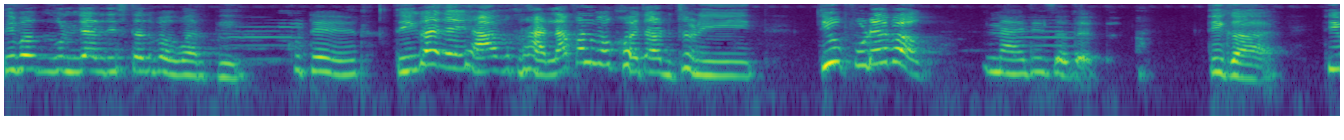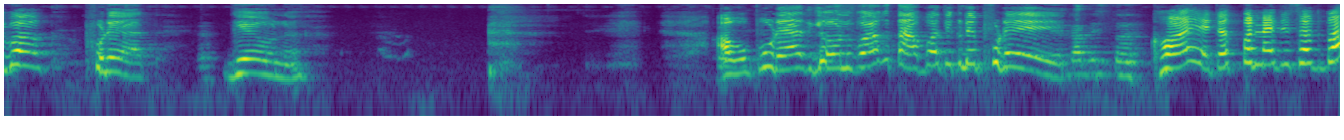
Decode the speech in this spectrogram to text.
ती बघ गुंजार दिसतात बघ बारकी कुठे आहेत? ती काय रे ह्या राहिला पण बघ खयच अडचणीत. ती पुढे बघ. नाही दिसत आहेत. ती काय? ती बघ पुढे आत. घेऊन. अहो पुढ्यात घेऊन बघ ताब तिकडे पुढे. का दिसतं खय ह्याच्यात पण नाही दिसत बा.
